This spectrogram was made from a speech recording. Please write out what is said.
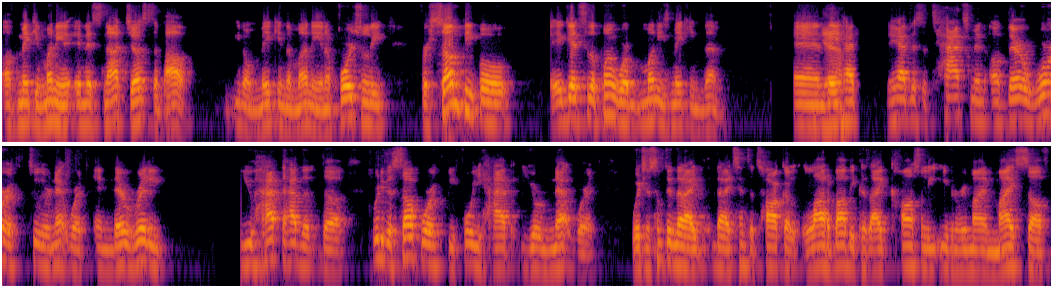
of making money, and it's not just about you know making the money. And unfortunately, for some people, it gets to the point where money's making them, and yeah. they had they have this attachment of their worth to their net worth, and they're really you have to have the, the really the self worth before you have your net worth which is something that I that I tend to talk a lot about because I constantly even remind myself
